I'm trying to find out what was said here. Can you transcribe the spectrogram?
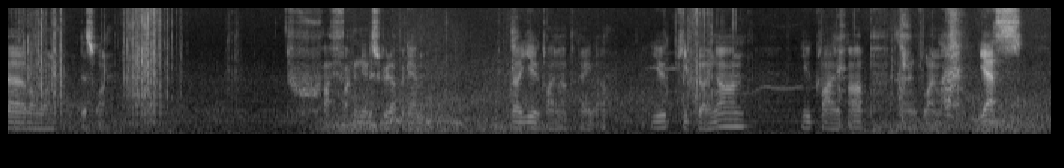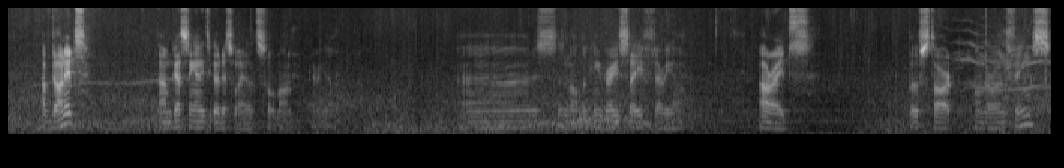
Uh, wrong one. This one. I fucking need nearly screwed up again. No, you climb up. There you go. You keep going on. You climb up and climb up. Yes! I've done it! I'm guessing I need to go this way. Let's hold on. There we go. Uh, this is not looking very safe. There we go. Alright. Both start on their own things.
